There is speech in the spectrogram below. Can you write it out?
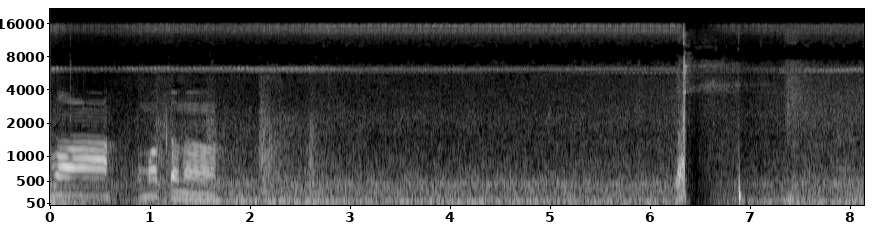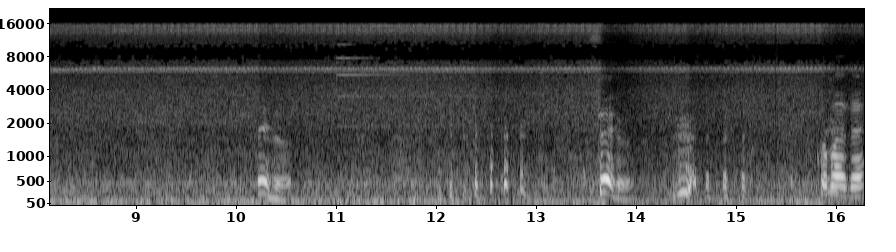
うわー困ったな。セーフ？セーフ？答えて。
